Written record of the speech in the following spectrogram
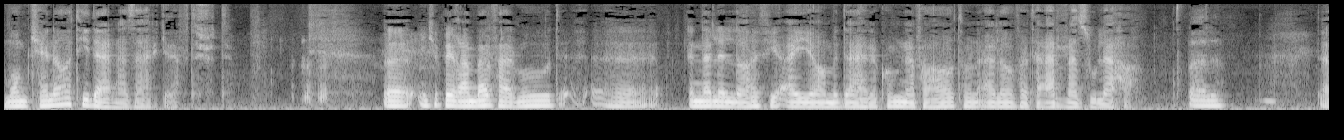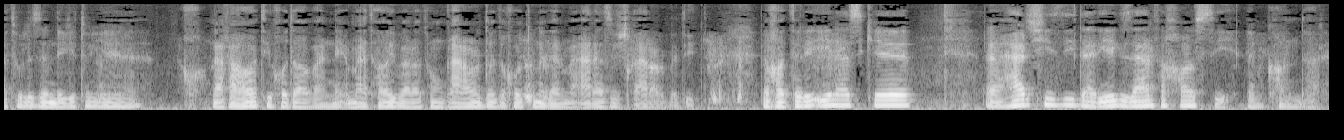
ممکناتی در نظر گرفته شده اینکه پیغمبر فرمود ان لله فی ایام دهرکم نفحات علا فتعرضوا لها. بله. در طول زندگیتون یه نفحاتی خداوند نعمتهایی براتون قرار داده خودتون در معرضش قرار بدید. به خاطر این است که هر چیزی در یک ظرف خاصی امکان داره.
